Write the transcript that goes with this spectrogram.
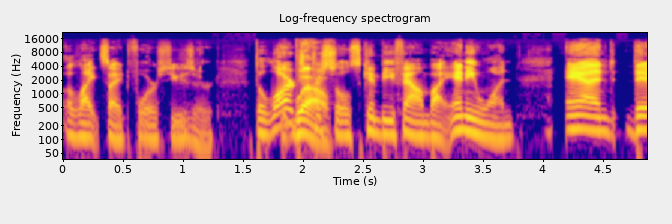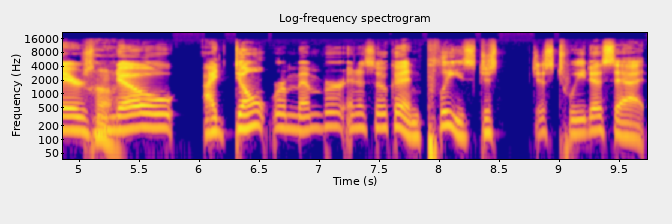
a light side force user. The large crystals can be found by anyone, and there's no. I don't remember in Ahsoka, and please just just tweet us at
